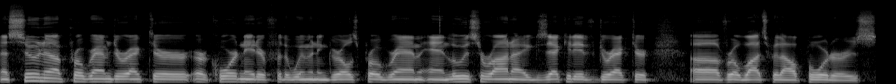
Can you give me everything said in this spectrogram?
Nasuna, program director or coordinator for the Women and Girls program, and Louis Arana, executive director of Robots Without Borders.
